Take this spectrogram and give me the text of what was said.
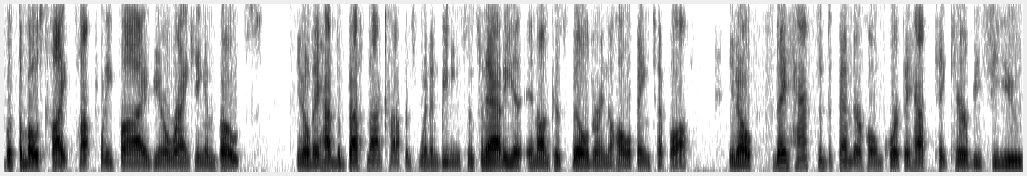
with the most hype, top 25, you know ranking and votes. You know they had the best non-conference win in beating Cincinnati in Uncasville during the Hall of Fame tip-off. you know, they have to defend their home court. They have to take care of VCU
